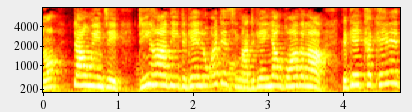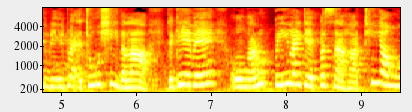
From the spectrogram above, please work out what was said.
နော်တာဝန်ကြီးဒီဟာဒီတကယ်လိုအပ်တဲ့စီမှာတကယ်ရောက်သွားသလားတကယ်ခက်ခဲတဲ့သူတွေအတွက်အကျိုးရှိသလားတကယ်ပဲဟိုငါတို့ပေးလိုက်တဲ့ပတ်စံဟာထိရောက်မှု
